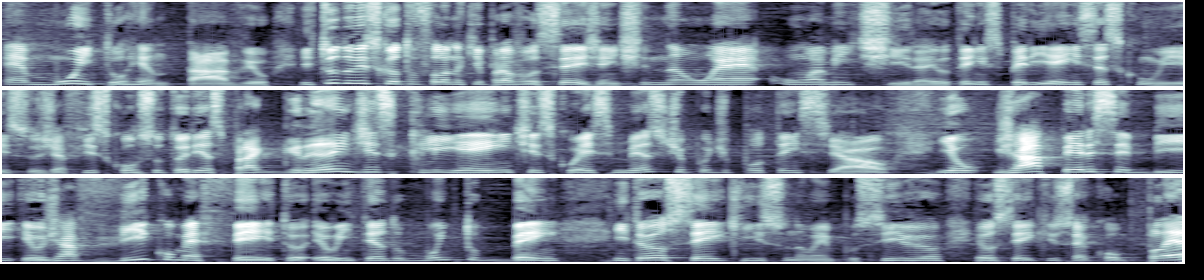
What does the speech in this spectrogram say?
é muito rentável. E tudo isso que eu tô falando aqui para você, gente, não é uma mentira. Eu tenho experiências com isso, já fiz consultorias para grandes clientes com esse mesmo tipo de potencial e eu já percebi, eu já vi como é feito, eu entendo muito bem. Então eu sei que isso não é impossível, eu sei que isso é completamente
